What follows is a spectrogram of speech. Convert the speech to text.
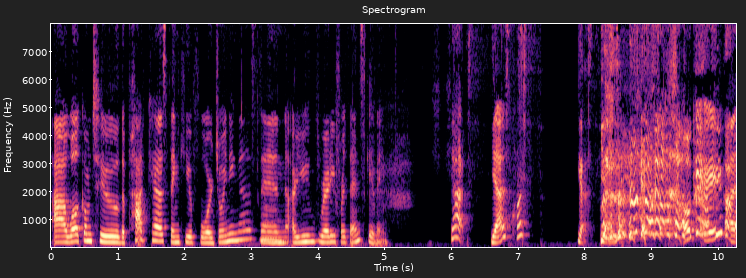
Uh, welcome to the podcast. Thank you for joining us. And are you ready for Thanksgiving? Yes. Yes? Of course. Yes. Yes. okay. Uh,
